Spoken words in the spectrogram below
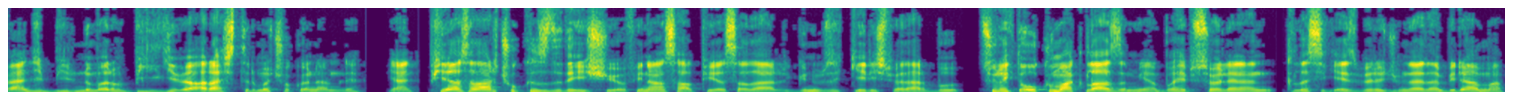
Bence bir numara bilgi ve araştırma çok önemli. Yani piyasalar çok hızlı değişiyor. Finansal piyasalar, günümüzdeki gelişmeler bu. Sürekli okumak lazım. Yani bu hep söylenen klasik ezbere cümlelerden biri ama.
